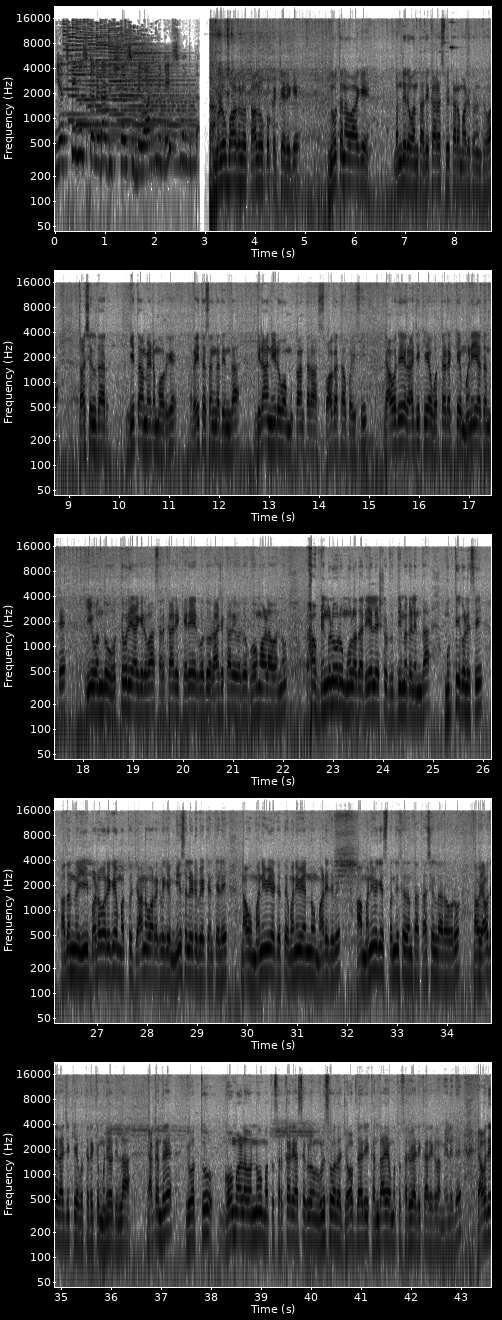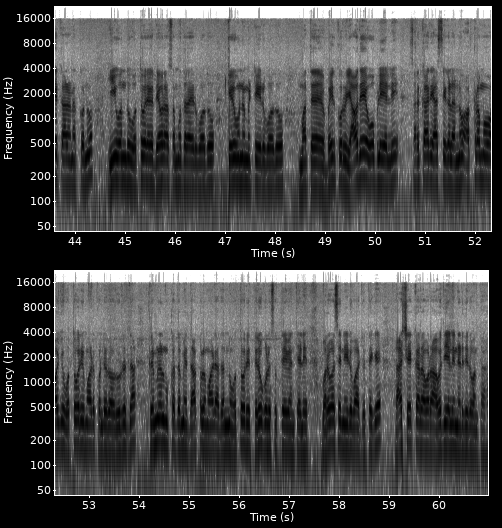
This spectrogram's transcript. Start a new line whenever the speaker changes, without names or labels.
S K news Kannada digital ಸುದ್ದಿವಾಹಿನಿಗೆ ಸ್ವಾಗತ.
ಮುಳುಬಾಗಿಲು ತಾಲೂಕು ಕಚೇರಿಗೆ ನೂತನವಾಗಿ ಬಂದಿರುವಂಥ ಅಧಿಕಾರ ಸ್ವೀಕಾರ ಮಾಡಿಕೊಂಡಿರುವ ತಹಸೀಲ್ದಾರ್ ಗೀತಾ ಮೇಡಮ್ ಅವರಿಗೆ ರೈತ ಸಂಘದಿಂದ ಗಿಡ ನೀಡುವ ಮುಖಾಂತರ ಸ್ವಾಗತ ಬಯಸಿ ಯಾವುದೇ ರಾಜಕೀಯ ಒತ್ತಡಕ್ಕೆ ಮಣಿಯದಂತೆ ಈ ಒಂದು ಒತ್ತುವರಿಯಾಗಿರುವ ಸರ್ಕಾರಿ ಕೆರೆ ಇರ್ಬೋದು ರಾಜಕಾಲ ಇರ್ಬೋದು ಗೋಮಾಳವನ್ನು ಬೆಂಗಳೂರು ಮೂಲದ ರಿಯಲ್ ಎಸ್ಟೇಟ್ ಉದ್ದಿಮೆಗಳಿಂದ ಮುಕ್ತಿಗೊಳಿಸಿ ಅದನ್ನು ಈ ಬಡವರಿಗೆ ಮತ್ತು ಜಾನುವಾರುಗಳಿಗೆ ಮೀಸಲಿಡಬೇಕಂತೇಳಿ ನಾವು ಮನವಿಯ ಜೊತೆ ಮನವಿಯನ್ನು ಮಾಡಿದ್ದೀವಿ. ಆ ಮನವಿಗೆ ಸ್ಪಂದಿಸಿದಂಥ ತಹಸೀಲ್ದಾರ್ ಅವರು, ನಾವು ಯಾವುದೇ ರಾಜಕೀಯ ಒತ್ತಡಕ್ಕೆ ಮುಣಿಯೋದಿಲ್ಲ. ಯಾಕಂದರೆ ಇವತ್ತು ಗೋಮಾಳವನ್ನು ಮತ್ತು ಸರ್ಕಾರಿ ಆಸ್ತಿಗಳನ್ನು ಉಳಿಸುವ ಜವಾಬ್ದಾರಿ ಕಂದಾಯ ಮತ್ತು ಸರ್ವೆ ಅಧಿಕಾರಿಗಳ ಮೇಲಿದೆ. ಯಾವುದೇ ಕಾರಣಕ್ಕೂ ಈ ಒಂದು ಒತ್ತುವರಿ ದೇವರ ಸಮುದ್ರ ಇರ್ಬೋದು ಕಿರುವನಮಿಟ್ಟಿ ಇರ್ಬೋದು, ಮತ್ತು ಬೈರ್ಕೂರು ಯಾವುದೇ ಹೋಬಳಿಯಲ್ಲಿ ಸರ್ಕಾರಿ ಆಸ್ತಿಗಳನ್ನು ಅಕ್ರಮವಾಗಿ ಒತ್ತುವರಿ ಮಾಡಿಕೊಂಡಿರೋರ ವಿರುದ್ಧ ಕ್ರಿಮಿನಲ್ ಮೊಕದ್ದಮೆ ದಾಖಲು ಮಾಡಿ ಅದನ್ನು ಒತ್ತುವರಿ ತೆರವುಗೊಳಿಸುತ್ತೇವೆ ಅಂತೇಳಿ ಭರವಸೆ ನೀಡುವ ಜೊತೆಗೆ ರಾಜಶೇಖರ್ ಅವರ ಅವಧಿಯಲ್ಲಿ ನಡೆದಿರುವಂತಹ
